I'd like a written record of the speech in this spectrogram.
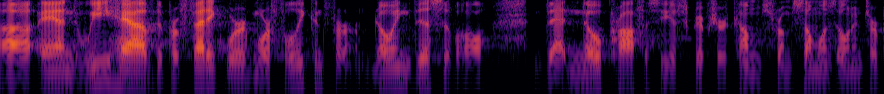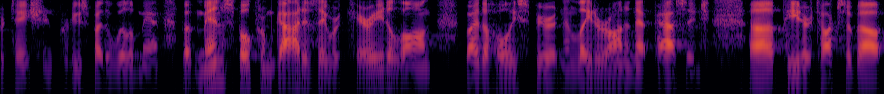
uh, and we have the prophetic word more fully confirmed knowing this of all that no prophecy of Scripture comes from someone's own interpretation produced by the will of man, but men spoke from God as they were carried along by the Holy Spirit. And then later on in that passage, uh, Peter talks about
